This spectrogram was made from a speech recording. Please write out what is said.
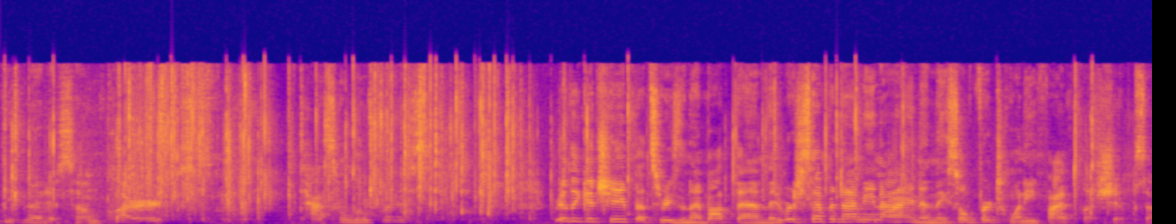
These are just some Clarks tassel loafers. Really good shape. That's the reason I bought them. They were $7.99 and they sold for 25 plus ship. So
